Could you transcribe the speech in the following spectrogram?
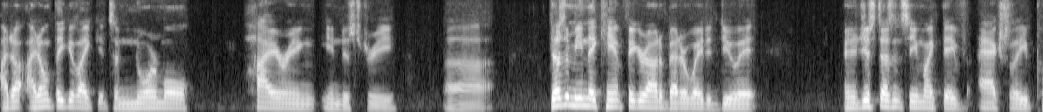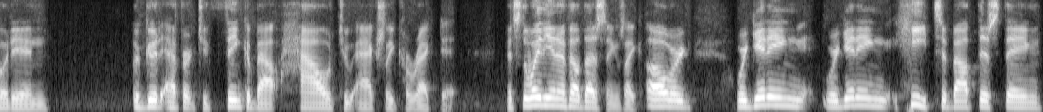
I don't I don't think it like it's a normal hiring industry. Uh, doesn't mean they can't figure out a better way to do it, and it just doesn't seem like they've actually put in a good effort to think about how to actually correct it. It's the way the NFL does things. Like, oh, we're we're getting we're getting heat about this thing.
